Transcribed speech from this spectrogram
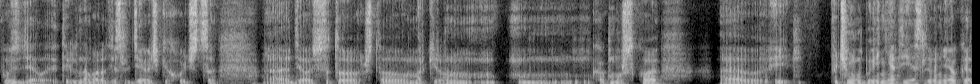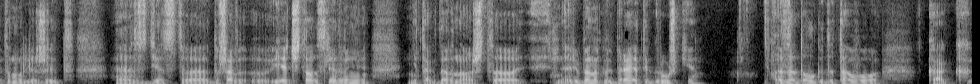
пусть делает. Или наоборот, если девочке хочется э, делать все то, что маркировано как мужское, и почему бы и нет, если у нее к этому лежит с детства душа. Я читал исследование не так давно, что ребенок выбирает игрушки задолго до того, как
